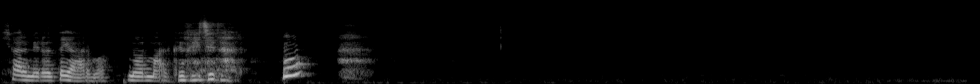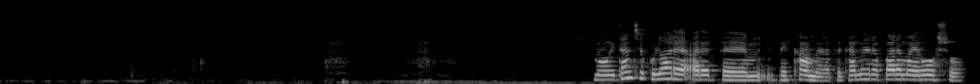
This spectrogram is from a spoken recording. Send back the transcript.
Și are miros de iarbă, normal, că e vegetal. Mă uitam ce culoare are pe, pe cameră. Pe cameră pare mai roșu,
